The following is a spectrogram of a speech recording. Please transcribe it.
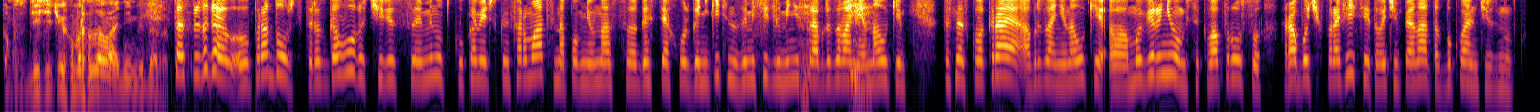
там, с десятью образованиями даже. Стас, предлагаю э, продолжить этот разговор через минутку коммерческой информации. Напомню, у нас в гостях Ольга Никитина, заместитель министра образования и науки Красноярского края, образования и науки. Э, мы вернемся к вопросу рабочих профессий этого чемпионата буквально через минутку.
